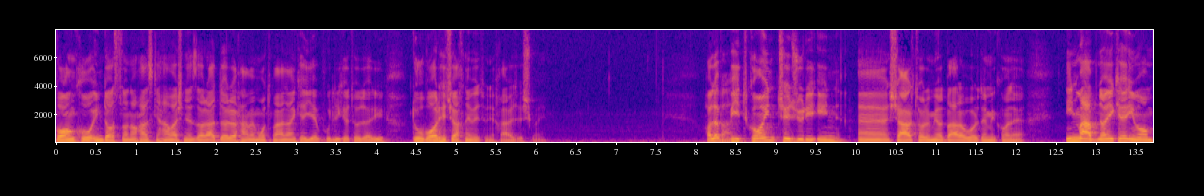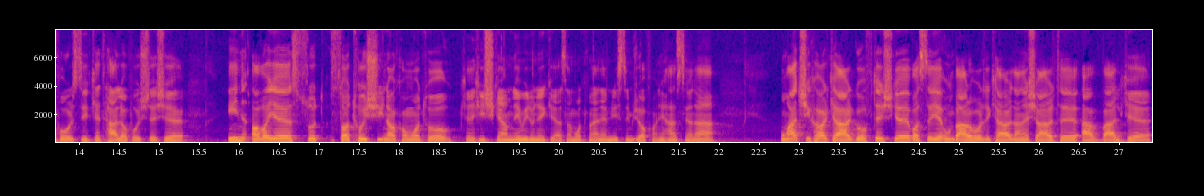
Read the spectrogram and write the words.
بانک و این داستان ها هست که همش نظارت داره. همه مطمئنن که یه پولی که تو داری دوبار هیچ وقت نمی‌تونی خرجش کنی. حالا بیت کوین چه جوری این شرط رو میاد برآورده می‌کنه؟ این مبنایی که ایمان پرسید که طلا پشتشه این آقای ساتوشی ناکاموتو که هیچ کم نمی‌دونه که اصلا مطمئنم نیستیم ژاپنی هست یا نه اومد چیکار کرد؟ گفتش که واسه اون برآورده کردن شرط اول که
